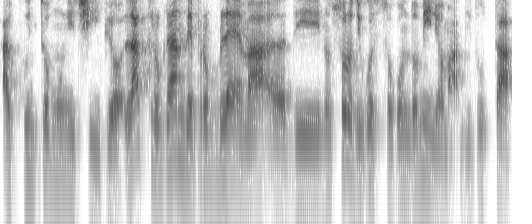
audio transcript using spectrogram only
al quinto municipio. L'altro grande problema eh, di, non solo di questo condominio ma di tutta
